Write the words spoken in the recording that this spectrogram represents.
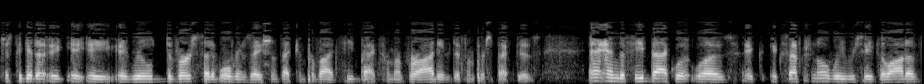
just to get a, a, a real diverse set of organizations that can provide feedback from a variety of different perspectives. And, and the feedback was exceptional. We received a lot of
